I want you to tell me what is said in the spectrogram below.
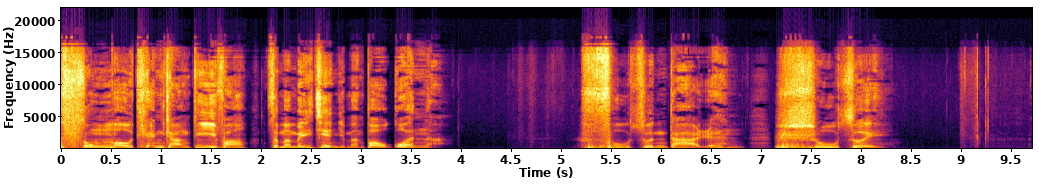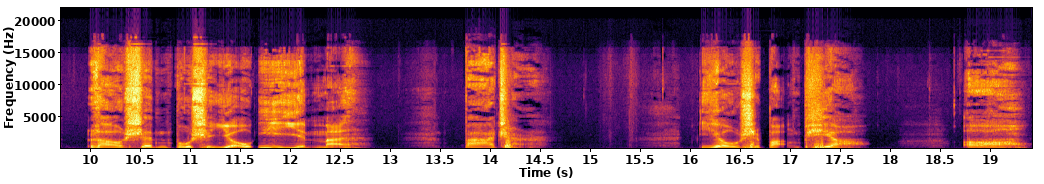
宋某田长地方怎么没见你们报官呢？父尊大人恕罪，老身不是有意隐瞒，八成又是绑票。哦，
